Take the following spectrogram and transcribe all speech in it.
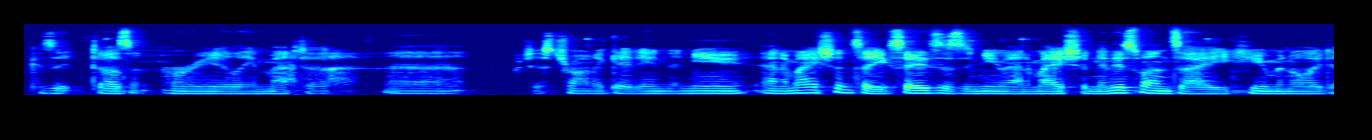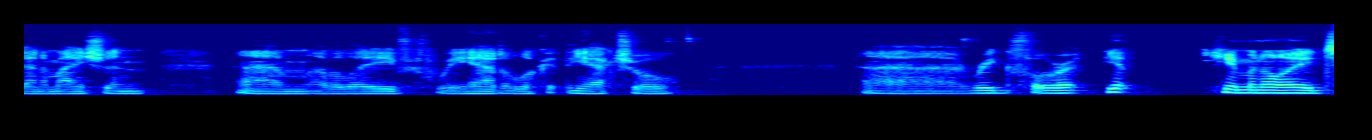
because it doesn't really matter. Just trying to get in a new animation. So you see this is a new animation, and this one's a humanoid animation, um, I believe. If we had a look at the actual uh, rig for it, yep, humanoid.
